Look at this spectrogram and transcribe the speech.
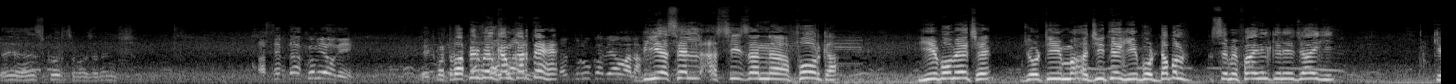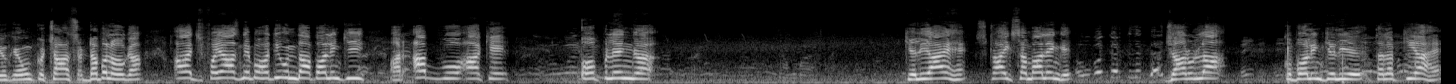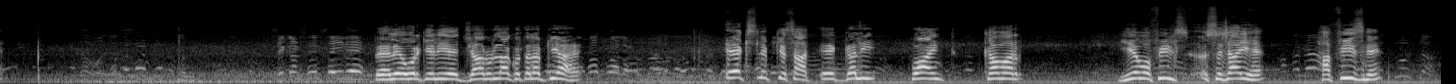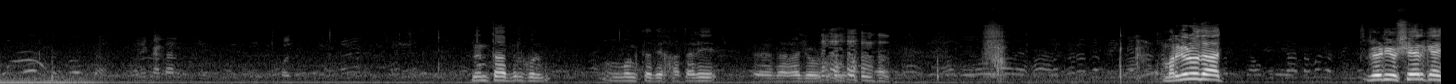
सही है स्कोर समझ रहे आसिफ एक मरतबा फिर वेलकम करते हैं। तरू का ब्याह वाला। B S L season four का। ये वो मैच है जो टीम जीतेगी वो डबल सेमीफाइनल के लिए जाएगी क्योंकि उनको चांस डबल होगा। आज फयाज ने बहुत ही उमदा बॉलिंग की और अब वो आके ओपनिंग के लिए आए हैं। स्ट्राइक संभालेंगे। जारुल्ला को बॉलिंग के लिए तलब किया है सेकंड स्लिप सही दे पहले ओवर के लिए जारुल्ला को तलब किया है। एक स्लिप के साथ एक गली पॉइंट कवर। ये वो फ़ील्ड सजाई है हफीज ने। नंता बिल्कुल मुंतद खतरे जोड़ मरगरो दा वीडियो शेयर कई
